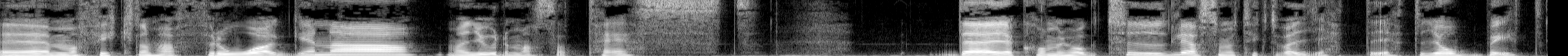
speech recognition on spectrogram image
Eh, man fick de här frågorna, man gjorde massa test. Det jag kommer ihåg tydligast som jag tyckte var jätte, jättejobbigt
